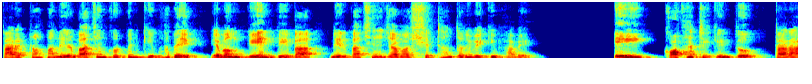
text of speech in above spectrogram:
তারেক রহমান নির্বাচন করবেন কীভাবে এবং বিএনপি বা নির্বাচনে যাবার সিদ্ধান্ত নেবে কীভাবে? এই কথাটি কিন্তু তারা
